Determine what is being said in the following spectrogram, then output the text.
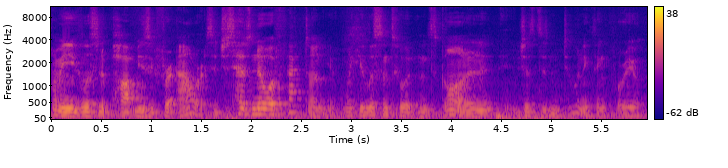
I mean, you can listen to pop music for hours. It just has no effect on you. Like you listen to it and it's gone, and it, just didn't do anything for you.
